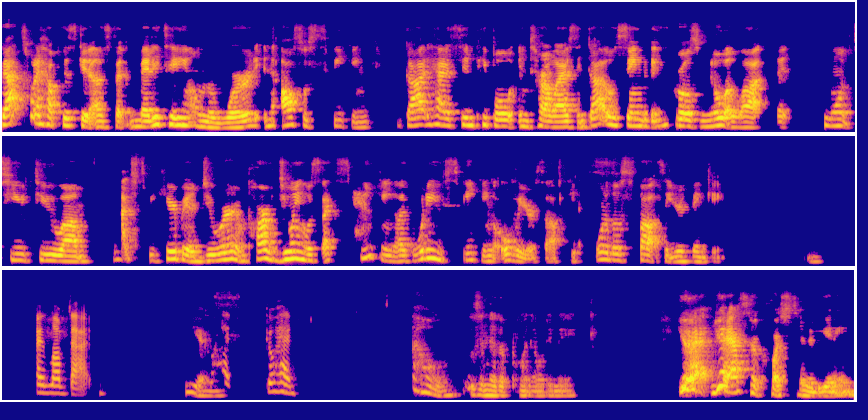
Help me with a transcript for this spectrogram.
that's what i helped us get us. unstuck, meditating on the word and also speaking. God had to send people into our lives, and God was saying that you girls know a lot that He wants you to um, not just be here, but a doer. And part of doing was like speaking. Like, what are you speaking over yourself? Yes. What are those thoughts that you're thinking? I love that. Yes. Go ahead. Go ahead. Oh, it was another point I want to make. You had, you had asked a question in the beginning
